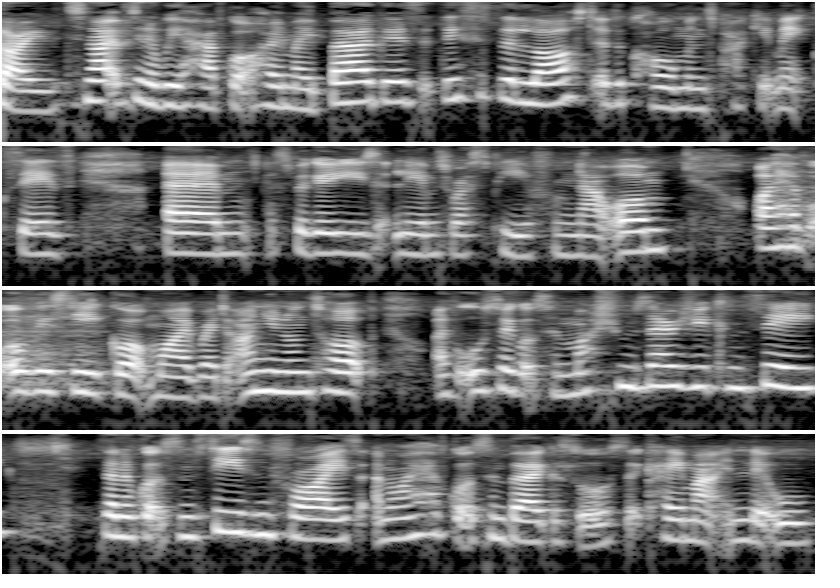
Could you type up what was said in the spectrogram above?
So tonight for dinner we have got homemade burgers. This is the last of the Colman's packet mixes. Um, so we're going to use Liam's recipe from now on. I have obviously got my red onion on top. I've also got some mushrooms there as you can see. Then I've got some seasoned fries and I have got some burger sauce that came out in little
